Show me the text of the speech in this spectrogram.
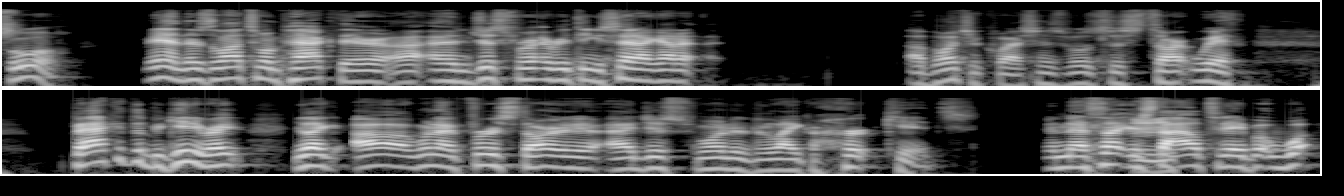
Cool, man. There's a lot to unpack there, uh, and just for everything you said, I got a, a bunch of questions. We'll just start with back at the beginning, right? You're like, uh, when I first started, I just wanted to like hurt kids, and that's not your mm-hmm. style today. But what?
